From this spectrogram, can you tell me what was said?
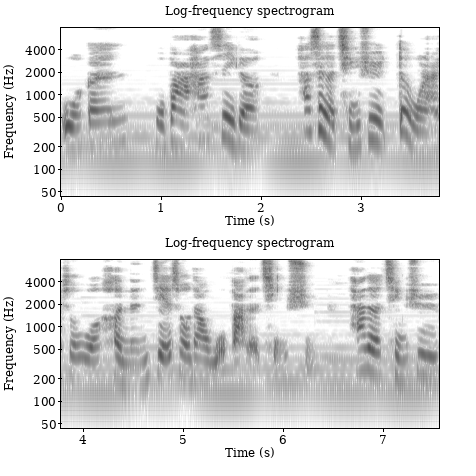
我跟我爸，他是一个，他是个情绪对我来说，我很能接受到我爸的情绪。他的情绪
